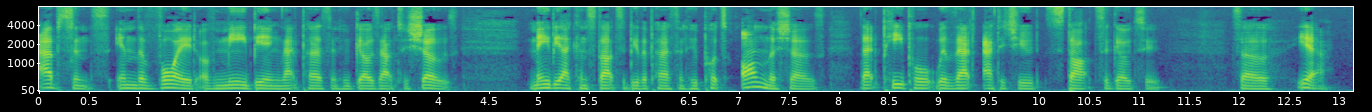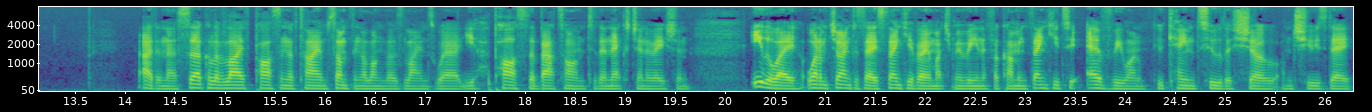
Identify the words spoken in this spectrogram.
absence, in the void of me being that person who goes out to shows, maybe I can start to be the person who puts on the shows that people with that attitude start to go to. So, yeah. I don't know, circle of life, passing of time, something along those lines where you pass the baton to the next generation. Either way, what I'm trying to say is thank you very much, Marina, for coming. Thank you to everyone who came to the show on Tuesday.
